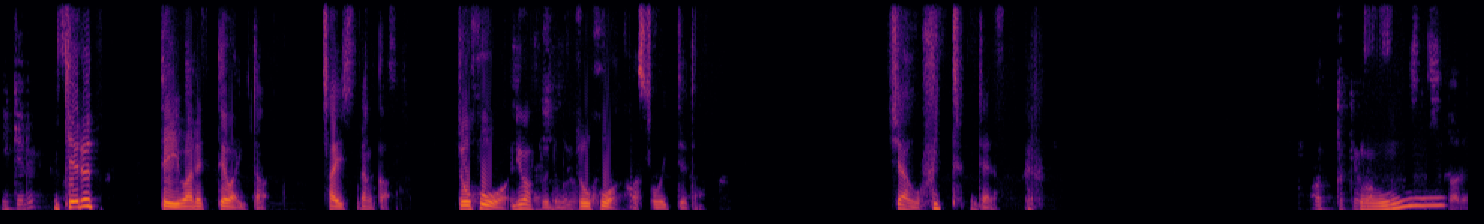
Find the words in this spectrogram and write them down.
いける？いけるって言われてはいた。最初、なんか、情報は、リワフルの情報はそう言ってた。チアゴフィットみたいな。あったけうど。ーん？誰？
